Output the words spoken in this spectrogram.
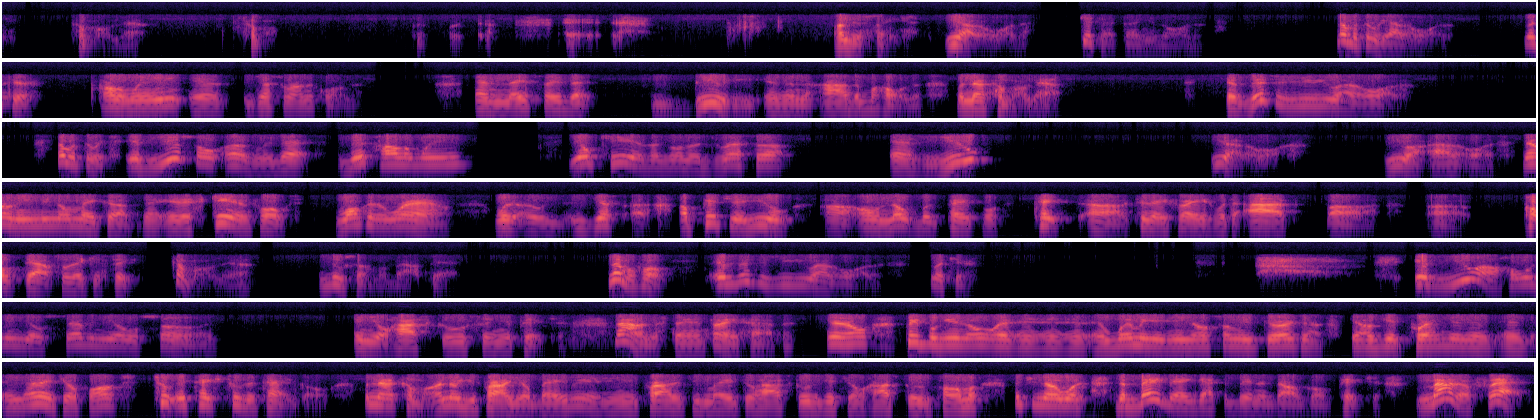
Come on now. Come on. I'm just saying, you out of order. Get that thing in order. Number three, out of order. Look here. Halloween is just around the corner. And they say that beauty is in the eye of the beholder. But now, come on now. If this is you, you out of order. Number three, if you're so ugly that this Halloween your kids are going to dress up as you, you're out of order. You are out of order. They don't even need no makeup. They, they're skin folks walking around with just a, a, picture of you uh, on notebook paper taped uh, to their face with the eyes uh, uh, poked out so they can see. Come on now. Do something about that. Number four, if this is you, you out of order. Look here. If you are holding your seven year old son in your high school senior picture, now I understand things happen. You know, people, you know, and, and, and women, you know, some of these girls, y'all, get pregnant, and, and, and that ain't your fault. Two, it takes two to tango. But now, come on, I know you're proud of your baby, and you're proud that you made it through high school to get your high school diploma. But you know what? The baby ain't got to be in a doggone picture. Matter of fact,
